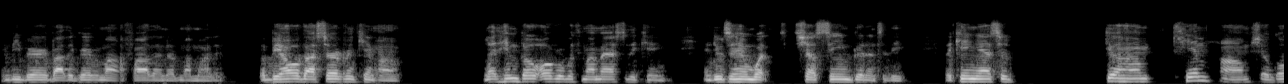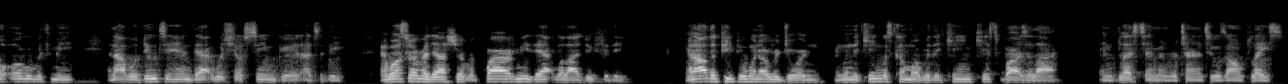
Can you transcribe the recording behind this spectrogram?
and be buried by the grave of my father and of my mother. But behold, thy servant Kimham. Let him go over with my master the king, and do to him what shall seem good unto thee. The king answered, Kimham, Kimham shall go over with me, and I will do to him that which shall seem good unto thee. And whatsoever thou shalt require of me, that will I do for thee. And all the people went over Jordan. And when the king was come over, the king kissed Barzillai and blessed him and returned to his own place.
